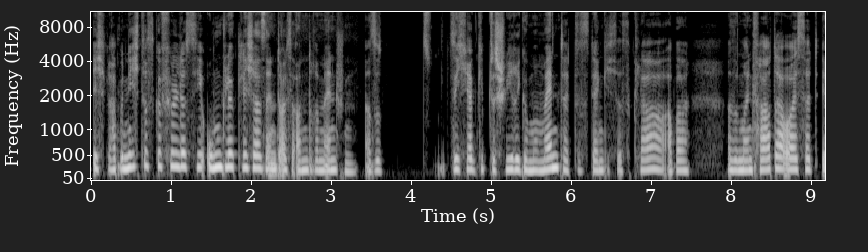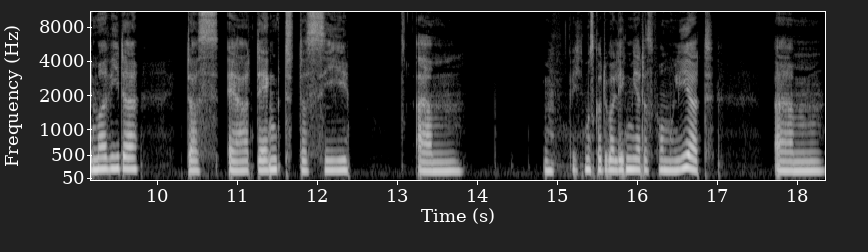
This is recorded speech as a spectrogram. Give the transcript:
ich habe nicht das Gefühl, dass sie unglücklicher sind als andere Menschen. Also sicher gibt es schwierige Momente, das denke ich, ist klar. Aber also mein Vater äußert immer wieder, dass er denkt, dass sie, ähm, ich muss gerade überlegen, wie er das formuliert, ähm,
